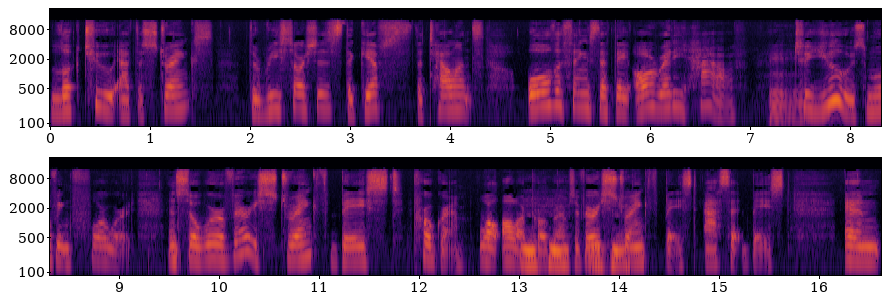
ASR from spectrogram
look too at the strengths, the resources, the gifts, the talents, all the things that they already have. Mm-hmm. To use moving forward. And so we're a very strength based program. Well, all our mm-hmm. programs are very mm-hmm. strength based, asset based and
